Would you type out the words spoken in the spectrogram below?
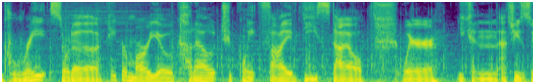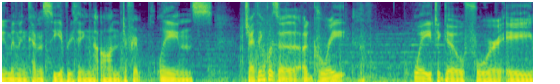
great sort of Paper Mario cutout 2.5D style where you can actually zoom in and kind of see everything on different planes, which I think was a, a great way to go for a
